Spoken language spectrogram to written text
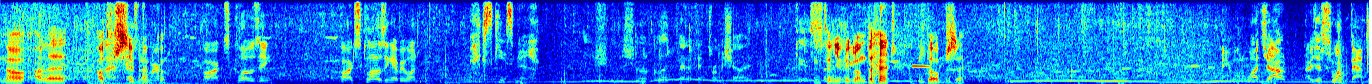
No, ale otwórz Last się, bramko. Park's closing. Park's closing, everyone. Excuse me. Sure could benefit from a shine. To nie wygląda dobrze. Hey, you wanna watch out? I just swapped that.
